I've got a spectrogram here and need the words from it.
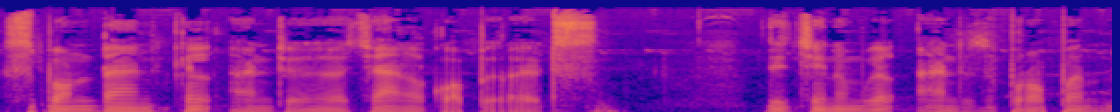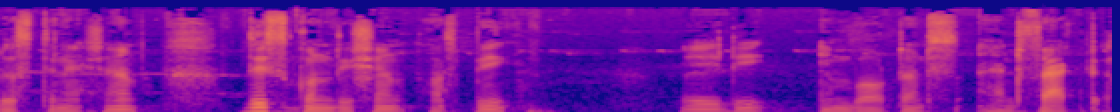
spontaneous and uh, channel copyrights. The genomical and the proper destination. This condition must be very important and factor.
